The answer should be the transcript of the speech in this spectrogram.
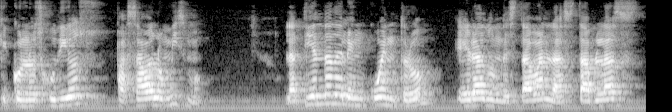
que con los judíos pasaba lo mismo. La tienda del encuentro era donde estaban las tablas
